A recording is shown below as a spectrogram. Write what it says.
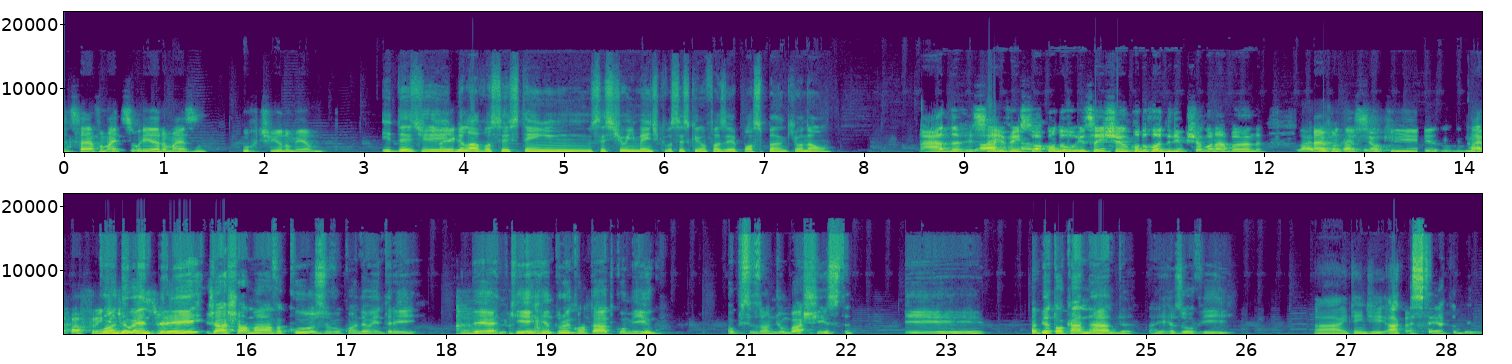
ensaiava mais de zoeira, mais curtindo mesmo. E desde Aí- de lá vocês têm. Vocês tinham em mente que vocês queriam fazer pós-punk ou não? Nada, isso Ah, aí vem cara. só quando. Isso aí chega quando o Rodrigo chegou na banda. Lá em Aí 2014. aconteceu que mais pra frente. Quando eu aconteceu- entrei, já chamava Kosovo, quando eu entrei. Derme que entrou em contato comigo, eu precisando de um baixista, e não sabia tocar nada. Aí resolvi. Ah, entendi. A, Tá certo dele.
